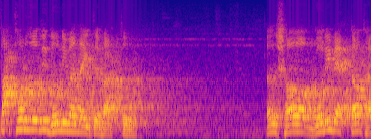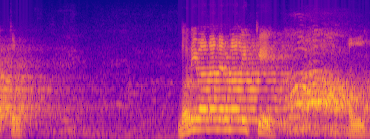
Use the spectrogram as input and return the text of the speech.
পাথর যদি ধনী বানাইতে পারত, তাহলে সব গরিব একটাও থাকতো না। ধনী বানানের মালিক কে? আল্লাহ।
